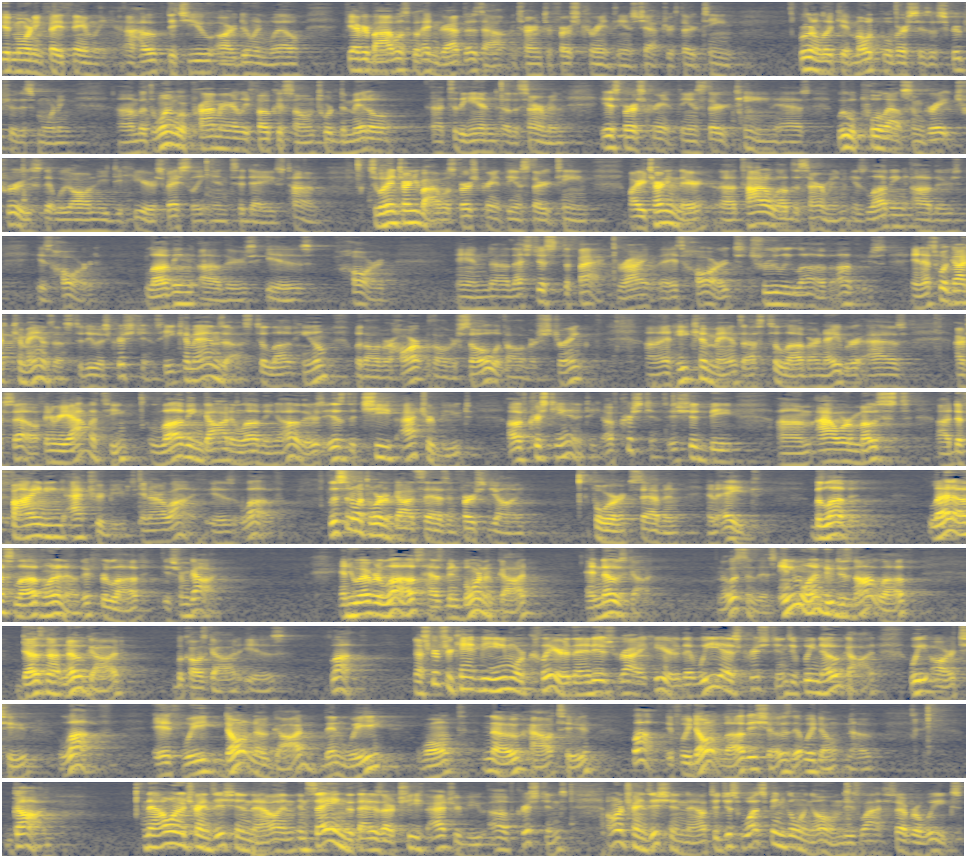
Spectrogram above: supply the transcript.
Good morning, Faith family. I hope that you are doing well. If you have your Bibles, go ahead and grab those out and turn to 1 Corinthians chapter 13. We're going to look at multiple verses of Scripture this morning, um, but the one we'll primarily focus on toward the middle uh, to the end of the sermon is 1 Corinthians 13, as we will pull out some great truths that we all need to hear, especially in today's time. So go ahead and turn your Bibles, 1 Corinthians 13. While you're turning there, the uh, title of the sermon is Loving Others is hard. Loving others is hard. And uh, that's just the fact, right? It's hard to truly love others. And that's what God commands us to do as Christians. He commands us to love Him with all of our heart, with all of our soul, with all of our strength. Uh, and He commands us to love our neighbor as ourselves. In reality, loving God and loving others is the chief attribute of Christianity, of Christians. It should be um, our most uh, defining attribute in our life is love. Listen to what the Word of God says in 1 John 4 7 and 8. Beloved, let us love one another, for love is from God. And whoever loves has been born of God and knows God. Now, listen to this. Anyone who does not love does not know God because God is love. Now, Scripture can't be any more clear than it is right here that we as Christians, if we know God, we are to love. If we don't know God, then we won't know how to love. If we don't love, it shows that we don't know God. Now, I want to transition now, and in saying that that is our chief attribute of Christians, I want to transition now to just what's been going on these last several weeks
